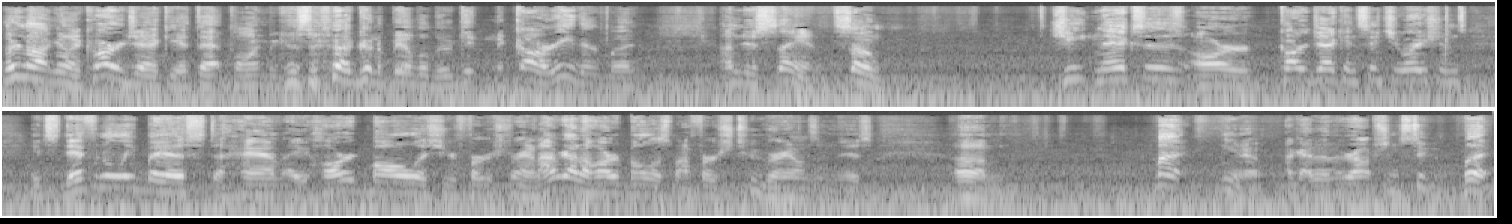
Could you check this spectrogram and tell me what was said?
They're not going to carjack you at that point because they're not going to be able to get in the car either, but I'm just saying. So, cheating X's or carjacking situations, it's definitely best to have a hard ball as your first round. I've got a hard ball as my first two rounds in this. Um, you know, I got other options too. But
